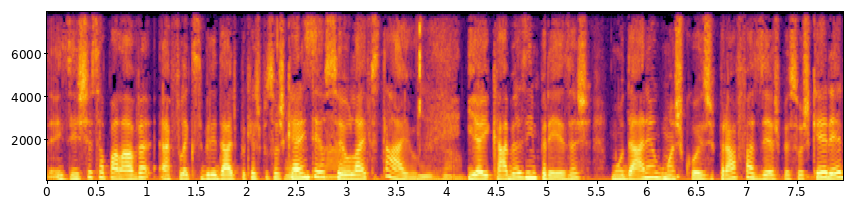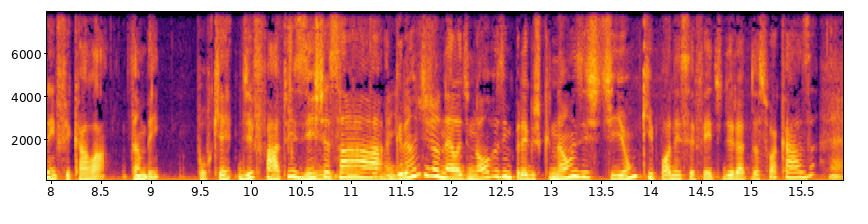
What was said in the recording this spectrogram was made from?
Existe essa palavra, a flexibilidade, porque as pessoas querem ter o seu Exato. lifestyle. Exato. E aí cabe às empresas mudarem algumas coisas para fazer as pessoas quererem ficar lá também. Porque, de fato, existe essa grande janela de novos empregos que não existiam, que podem ser feitos direto da sua casa. É.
